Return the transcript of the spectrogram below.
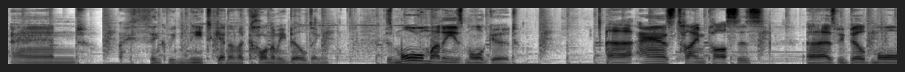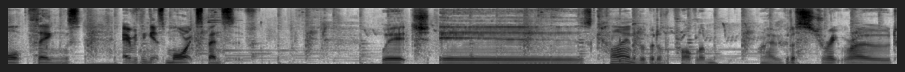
And I think we need to get an economy building. Because more money is more good. Uh, as time passes, uh, as we build more things, everything gets more expensive. Which is kind of a bit of a problem. Right, we've got a straight road.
